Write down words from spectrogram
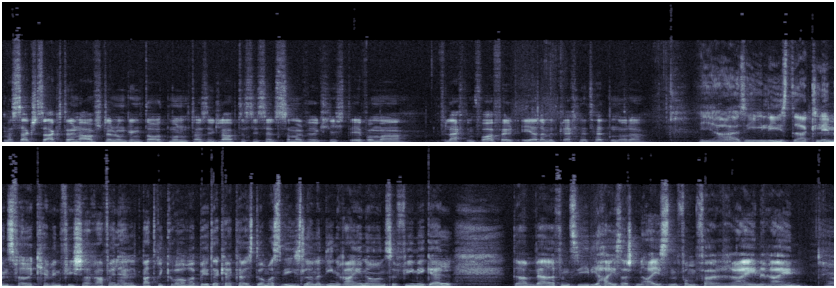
Was sagst du zur aktuellen Aufstellung gegen Dortmund? Also ich glaube, das ist jetzt einmal wirklich die, wo man vielleicht im Vorfeld eher damit gerechnet hätten, oder? Ja, also ich liest da Clemens Ferrer, Kevin Fischer, Raphael Held, Patrick Rohrer, Peter Kecker, Thomas Wiesler, Nadine Reiner und Sophie Miguel. Da werfen sie die heißesten Eisen vom Verein rein. Ja.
